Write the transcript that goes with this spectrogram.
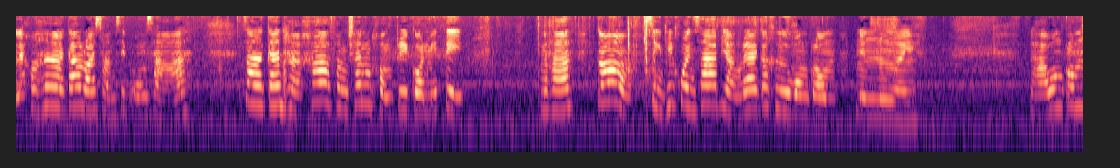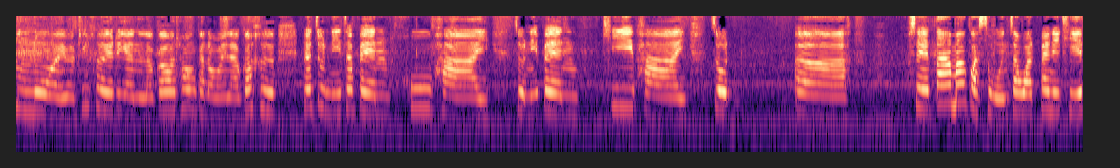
และข้อ 5 930 องศา จากการหาค่าฟังก์ชันของตรีโกณมิตินะคะ ก็สิ่งที่ควรทราบอย่างแรกก็คือวงกลม 1 หน่วย นะคะ วงกลมหนึ่งหน่วยแบบที่เคยเรียนแล้วก็ท่องกันเอาไว้แล้วก็คือ ณจุดนี้จะเป็นคู่พาย จุดนี้เป็นขี้พาย จุดเอ่อเซต้ามากกว่าศูนย์จะวัดไปในทิศ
